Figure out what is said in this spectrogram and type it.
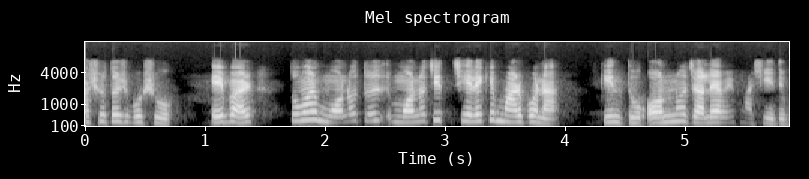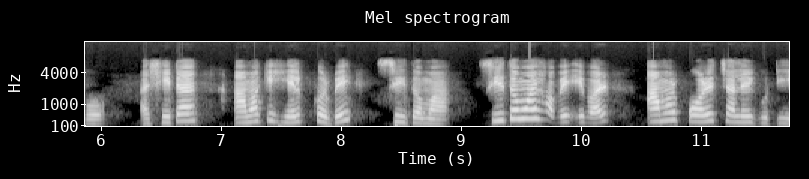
আশুতোষ বসু এবার তোমার মনোজ, মনোজিৎ ছেলেকে মারবো না, কিন্তু অন্য জালে আমি ফাঁসিয়ে দেব। আর সেটা আমাকে হেল্প করবে শ্রীতমা। শ্রীতমাই হবে এবার আমার পরের চালের গুটি।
